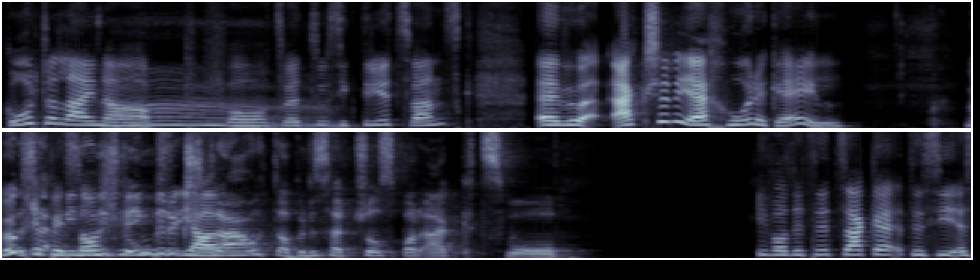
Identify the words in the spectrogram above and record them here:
Gurten-Line-Up Ah. von 2023. Äh, weil actually echt hure geil. Wirklich, Es ich bin mich so stumm. gewesen. hintergestraut, aber es hat schon ein paar Acts, wo... Ich wollte jetzt nicht sagen, dass ich ein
